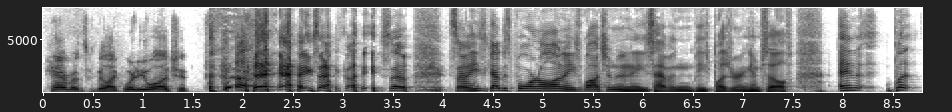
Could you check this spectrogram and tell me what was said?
Cameron's gonna be like, "What are you watching?" exactly. So, so he's got his porn on, and he's watching, and he's having, he's pleasuring himself, and but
